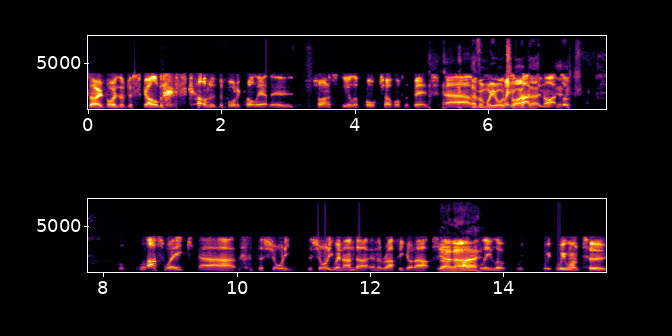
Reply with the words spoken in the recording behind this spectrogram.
sorry, boys. I've just scolded, scolded the border collie out there who's trying to steal a pork chop off the bench. Um, Haven't we all tried that? Tonight, Yeah. Look, last week uh, the shorty the shorty went under and the roughie got up. So Yeah, know. hopefully, look, we, we, we want two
